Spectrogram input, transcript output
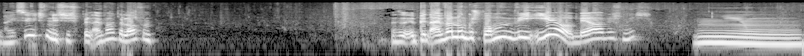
Weiß ich nicht, ich bin einfach gelaufen. Also ich bin einfach nur geschwommen wie ihr. Mehr habe ich nicht. Niu.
